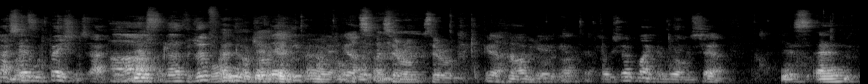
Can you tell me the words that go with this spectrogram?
Ah, serum of patients. Ah, ah yes, that's different. Okay, okay. Uh, yeah. Serum, serum. Yeah. okay, okay. So it's not microbiome serum. Yes, and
